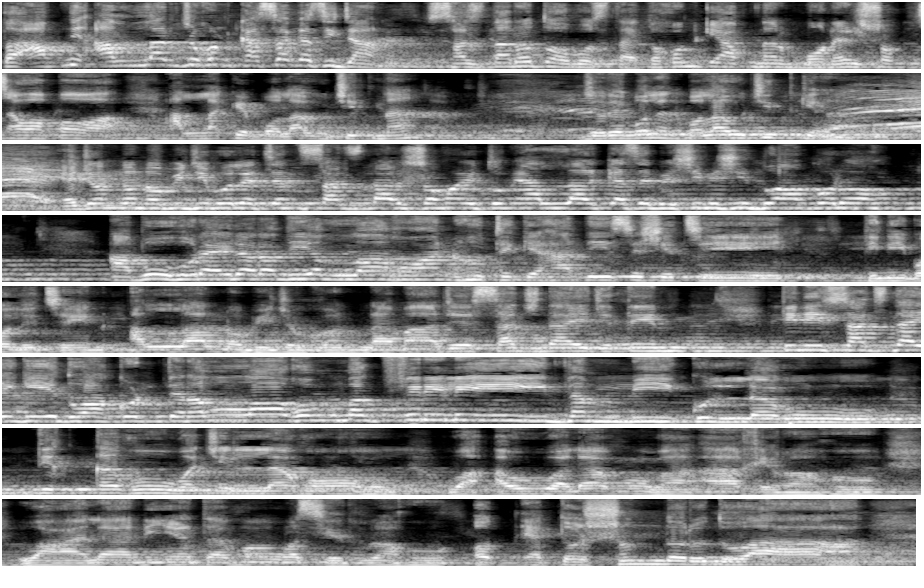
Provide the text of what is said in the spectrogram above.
তো আপনি আল্লাহর যখন কাছাকাছি যান সাজদারত অবস্থায়, তখন কি আপনার মনের সব চাওয়া পাওয়া আল্লাহকে বলা উচিত না? জোরে বলেন, বলা উচিত কিনা এজন্য নবীজি বলেছেন, সাজদার সময় তুমি আল্লাহর কাছে বেশি বেশি দোয়া করো। আবু হুরাইরা রাদিয়াল্লাহু আনহু থেকে হাদিস এসেছে তিনি বলেছেন আল্লাহ নবী যখন নামাজে সাজদায় যেতেন, তিনি সাজদায় গিয়ে দোয়া করতেন, আল্লাহুম্মা গফিরলি যামবি কুল্লাহু, দিক্কাহু ওয়া জিল্লাহু ওয়া আউওয়ালাহু ওয়া আখিরাহু ওয়া আলানিয়াতাহু ওয়া সিররাহু। এত সুন্দর দোয়া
